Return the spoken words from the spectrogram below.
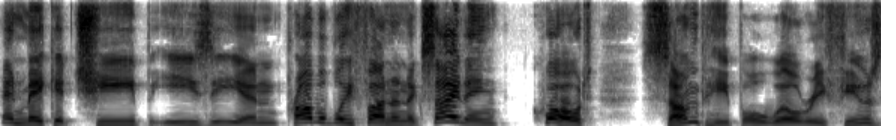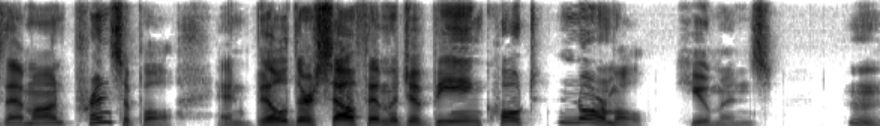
and make it cheap, easy, and probably fun and exciting, quote, some people will refuse them on principle and build their self image of being, quote, normal humans. Hmm.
